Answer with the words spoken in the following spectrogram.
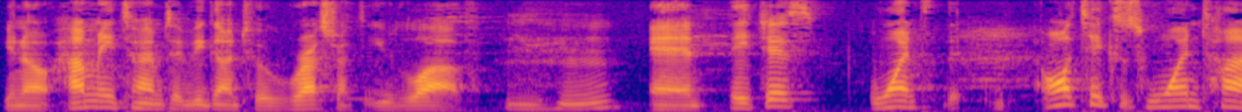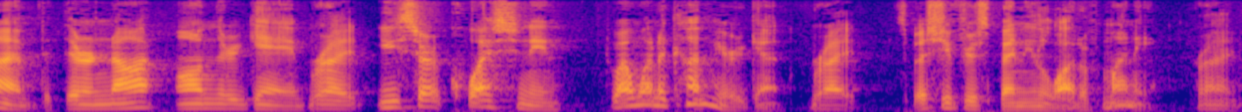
You know, how many times have you gone to a restaurant that you love, mm-hmm. and they just once all it takes is one time that they're not on their game. Right. You start questioning, do I want to come here again? Right. Especially if you're spending a lot of money Right.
